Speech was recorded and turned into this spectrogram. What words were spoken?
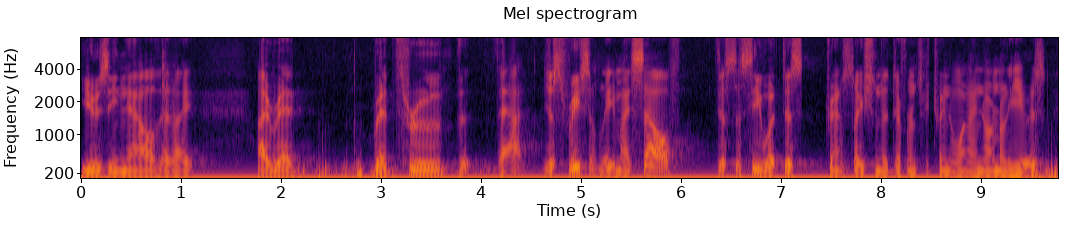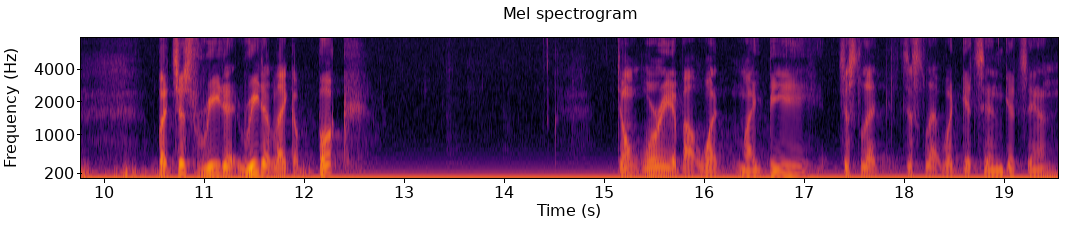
using now. That I I read read through the, that just recently myself, just to see what this translation, the difference between the one I normally use. But just read it read it like a book don't worry about what might be. Just let just let what gets in gets in.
